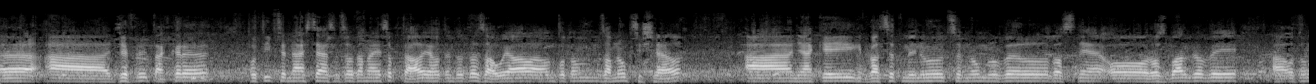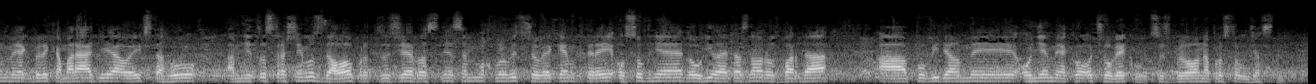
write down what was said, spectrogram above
Eh, A Jeffrey Tucker po té přednášce, já jsem se ho tam na něco ptal, jeho tento to zaujal a on potom za mnou přišel a nějakých 20 minut se mnou mluvil vlastně o Rozbardovi a o tom, jak byli kamarádi a o jejich vztahu a mě to strašně moc dalo, protože vlastně jsem mohl mluvit s člověkem, který osobně dlouhý léta znal Rozbarda a povídal mi o něm jako o člověku, což bylo naprosto úžasné.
